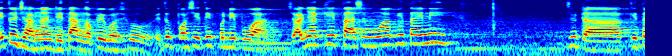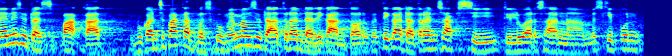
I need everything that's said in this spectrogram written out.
itu jangan ditanggapi bosku. Itu positif penipuan. Soalnya kita semua kita ini sudah kita ini sudah sepakat bukan sepakat bosku memang sudah aturan dari kantor ketika ada transaksi di luar sana meskipun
